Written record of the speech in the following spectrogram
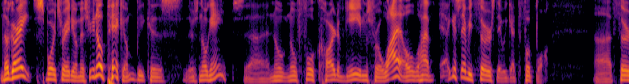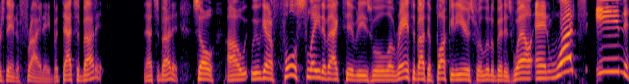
The great sports radio mystery. No pick 'em because there's no games. Uh, no no full card of games for a while. We'll have I guess every Thursday we got the football uh, Thursday into Friday. But that's about it. That's about it. So uh, we've got a full slate of activities. We'll uh, rant about the Buccaneers for a little bit as well. And what's in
